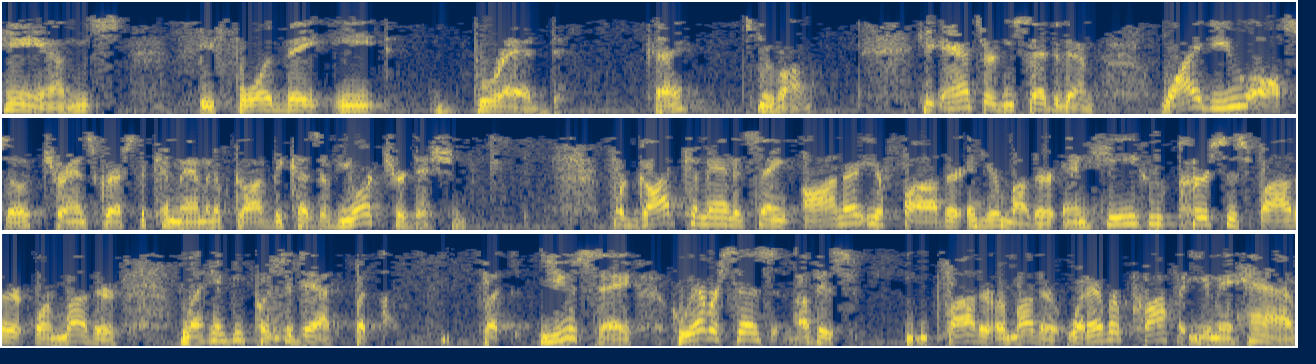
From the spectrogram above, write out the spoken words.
hands before they eat bread. Okay? Let's move on. He answered and said to them, Why do you also transgress the commandment of God because of your tradition? For God commanded, saying, Honor your father and your mother, and he who curses father or mother, let him be put to death. But, but you say, Whoever says of his father or mother, Whatever profit you may have,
